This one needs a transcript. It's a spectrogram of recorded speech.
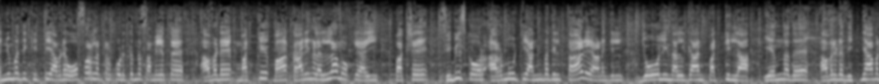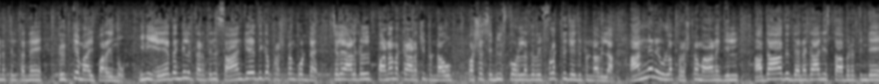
അനുമതി കിട്ടി അവിടെ ഓഫർ ലെറ്റർ കൊടുക്കുന്ന സമയത്ത് അവിടെ മറ്റ് കാര്യങ്ങളെല്ലാം ഓക്കെ ആയി. പക്ഷേ സിബിൽ സ്കോർ അറുന്നൂറ്റി അൻപതിൽ താഴെയാണെങ്കിൽ ജോലി നൽകാൻ പറ്റില്ല എന്നത് അവരുടെ വിജ്ഞാപനത്തിൽ തന്നെ കൃത്യമായി പറയുന്നു. ഇനി ഏതെങ്കിലും തരത്തിൽ സാങ്കേതിക പ്രശ്നം കൊണ്ട് ചില ആളുകൾ പണമൊക്കെ അടച്ചിട്ടുണ്ടാവും. പക്ഷേ സിബിൽ സ്കോറിൽ അത് റിഫ്ലക്റ്റ് ചെയ്തിട്ടുണ്ടാവില്ല. അങ്ങനെയുള്ള പ്രശ്നമാണെങ്കിൽ അതാത് ധനകാര്യ സ്ഥാപനത്തിന്റെ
